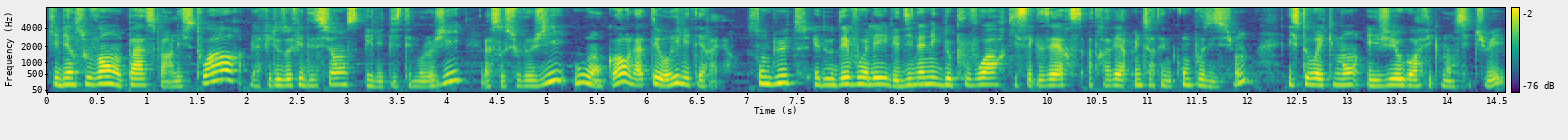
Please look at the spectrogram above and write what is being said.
qui bien souvent passe par l'histoire, la philosophie des sciences et l'épistémologie, la sociologie ou encore la théorie littéraire. Son but est de dévoiler les dynamiques de pouvoir qui s'exercent à travers une certaine composition, historiquement et géographiquement située,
